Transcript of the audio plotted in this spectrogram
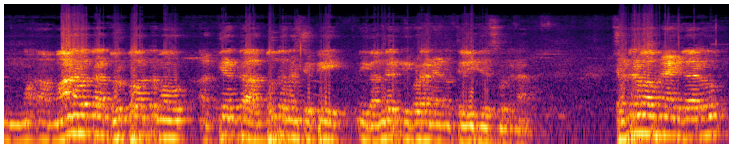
మా- మానవత దృక్పథము అత్యంత అద్భుతం అని చెప్పి మీకు అందరికీ కూడా నేను తెలియజేసుకుంటున్నాను. చంద్రబాబు నాయుడు గారు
